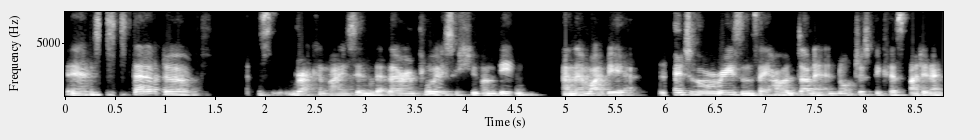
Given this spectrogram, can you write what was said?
Instead of recognizing that their employees are human beings and there might be loads of reasons they haven't done it, and not just because I don't know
